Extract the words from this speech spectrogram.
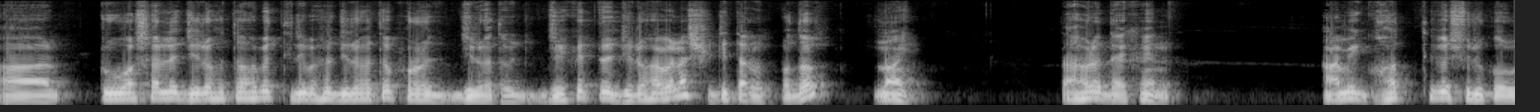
আর টু বসালে জিরো হতে হবে থ্রি বসালে জিরো হতে ফোর জিরো হতে হবে। যে ক্ষেত্রে জিরো হবে না, সেটি তার উৎপাদক নয়। তাহলে দেখেন, আমি ঘর থেকে শুরু করব।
